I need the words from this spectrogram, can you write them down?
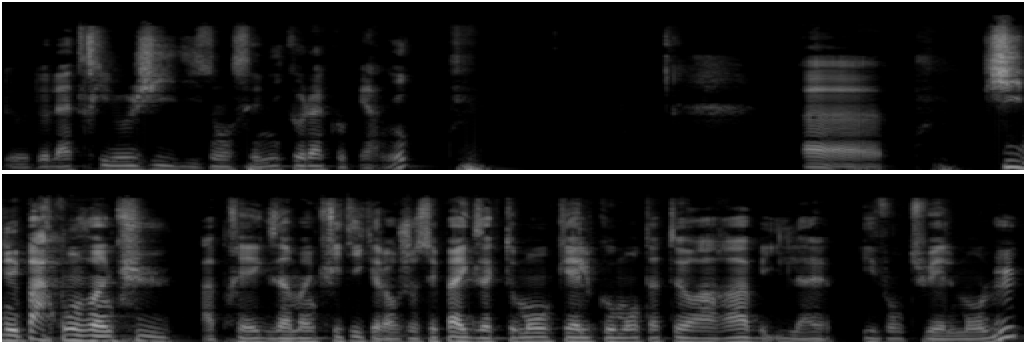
de, la trilogie, disons, c'est Nicolas Copernic, euh, qui n'est pas convaincu après examen critique. Alors je ne sais pas exactement quel commentateur arabe il a éventuellement lu,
